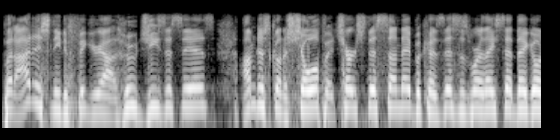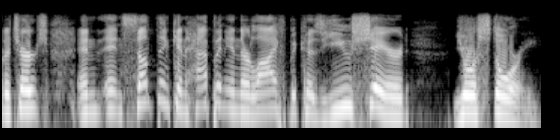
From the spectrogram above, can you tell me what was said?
but I just need to figure out who Jesus is. I'm just going to show up at church this Sunday because this is where they said they go to church, and and something can happen in their life because you shared your story.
